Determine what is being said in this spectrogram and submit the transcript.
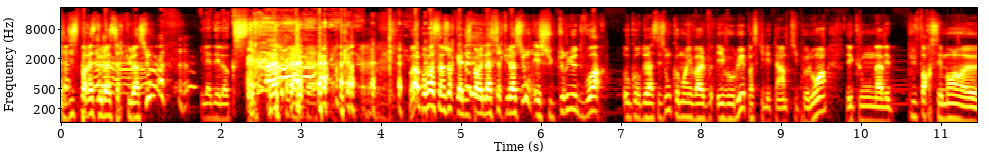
qu'ils disparaissent de la circulation. Il a des locks. Voilà, pour moi, c'est un joueur qui a disparu de la circulation et je suis curieux de voir au cours de la saison comment il va évoluer parce qu'il était un petit peu loin et qu'on n'avait plus forcément euh,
